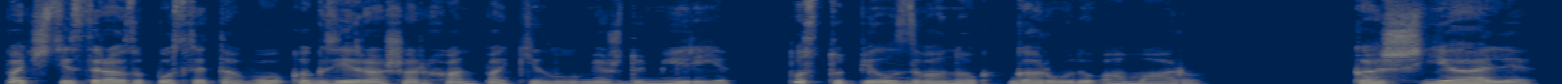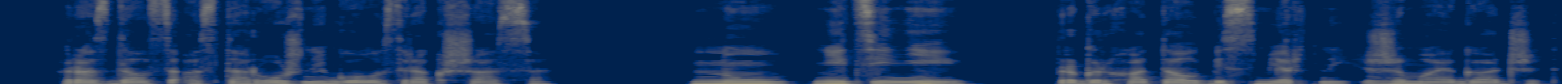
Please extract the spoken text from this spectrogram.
Почти сразу после того, как Зираж Архан покинул Междумирье, поступил звонок Гаруду Амару. «Кашьяле!» — раздался осторожный голос Ракшаса. «Ну, не тяни!» — прогорхотал бессмертный, сжимая гаджет.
